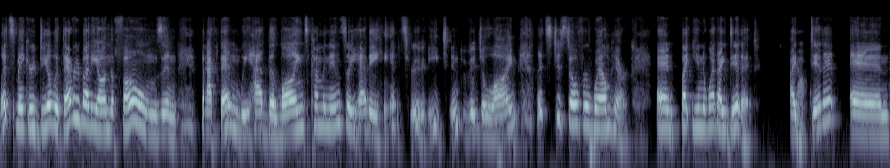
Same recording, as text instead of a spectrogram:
let's make her deal with everybody on the phones. And back then we had the lines coming in, so you had to answer each individual line. Let's just overwhelm her. And but you know what? I did it. I yeah. did it and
